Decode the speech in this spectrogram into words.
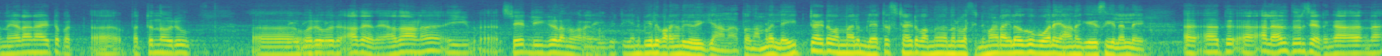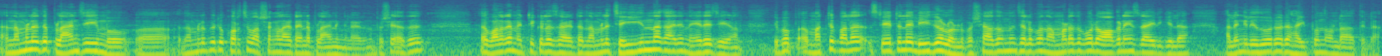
നേടാനായിട്ട് പറ്റുന്ന ഒരു ഒരു ഒരു അതെ അതെ. അതാണ് ഈ സ്റ്റേറ്റ് ലീഗുകൾ എന്ന് പറയുന്നത്. ടി എൻ ബിയിൽ പറഞ്ഞുകൊണ്ട് ചോദിക്കുകയാണ്. അപ്പോൾ നമ്മൾ ലേറ്റ് ആയിട്ട് വന്നാലും ലേറ്റസ്റ്റ് ആയിട്ട് വന്നു എന്നുള്ള സിനിമ ഡയലോഗ് പോലെയാണ് കെ സിയിൽ അല്ലേ അത് അല്ല അത് തീർച്ചയായിട്ടും. നമ്മളിത് പ്ലാൻ ചെയ്യുമ്പോൾ നമ്മളിപ്പോൾ ഒരു കുറച്ച് വർഷങ്ങളായിട്ട് അതിന്റെ പ്ലാനിങ്ങിലായിരുന്നു പക്ഷേ അത് വളരെ മെറ്റിക്കുലസ് ആയിട്ട് നമ്മൾ ചെയ്യുന്ന കാര്യം നേരെ ചെയ്യണം. ഇപ്പോൾ മറ്റ് പല സ്റ്റേറ്റിലെ ലീഗുകളുണ്ട്. പക്ഷേ അതൊന്നും ചിലപ്പോൾ നമ്മുടേതുപോലെ ഓർഗനൈസ്ഡ് ആയിരിക്കില്ല. അല്ലെങ്കിൽ ഇതുപോലെ ഒരു ഹൈപ്പൊന്നും ഉണ്ടാകത്തില്ല.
